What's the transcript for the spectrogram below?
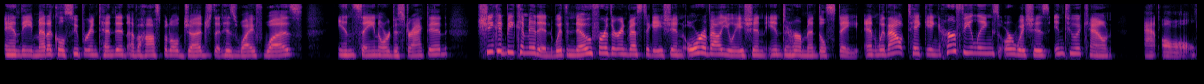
and the medical superintendent of a hospital judged that his wife was insane or distracted, she could be committed with no further investigation or evaluation into her mental state and without taking her feelings or wishes into account at all.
